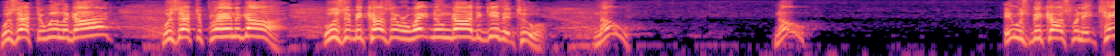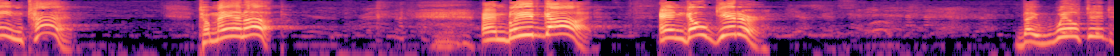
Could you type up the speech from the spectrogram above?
Was that the will of God? Was that the plan of God? Was it because they were waiting on God to give it to them? No. No. It was because when it came time to man up and believe God and go get her, they wilted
